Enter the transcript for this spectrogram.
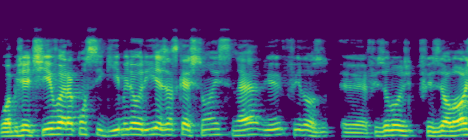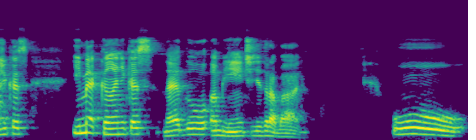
O objetivo era conseguir melhorias nas questões né, de é, fisiológicas e mecânicas né, do ambiente de trabalho. O,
